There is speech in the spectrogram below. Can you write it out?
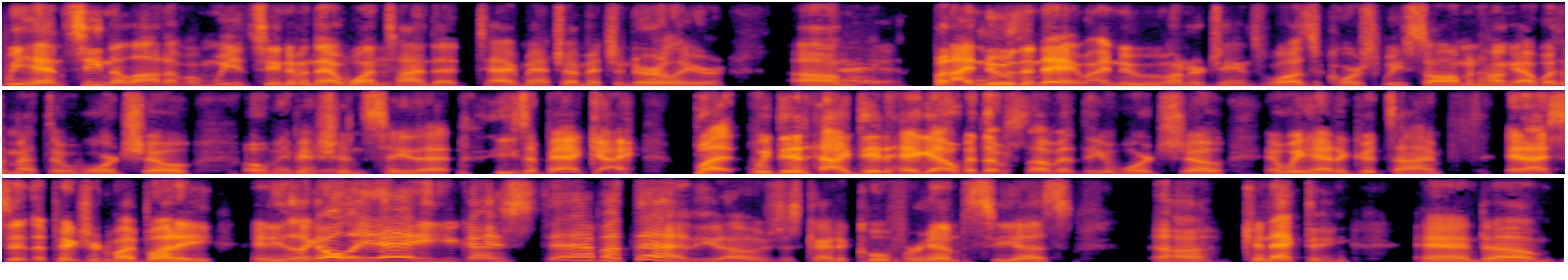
we hadn't seen a lot of him. We had seen him in that one Mhm. time that tag match I mentioned earlier. Um, Yeah. but I knew the name. I knew who Hunter James was. Of course, we saw him and hung out with him at the award show. Oh, maybe I Yeah. shouldn't say that. He's a bad guy. But we did. I did hang out with him some at the award show, and we had a good time. And I sent the picture to my buddy, and he's like, "Oh, hey, you guys, yeah, how about that?" You know, it was just kind of cool for him to see us uh, connecting. And um,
